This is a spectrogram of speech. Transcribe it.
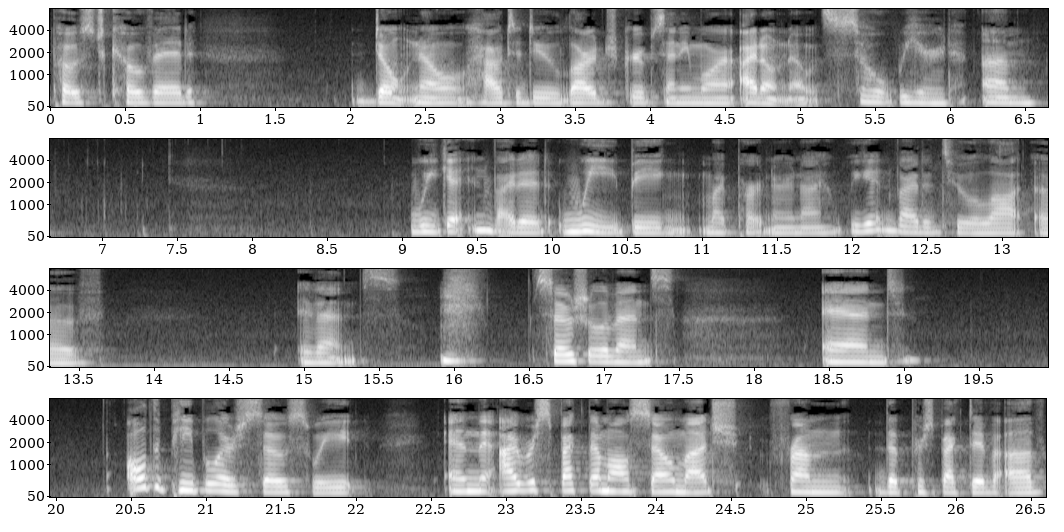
post COVID. Don't know how to do large groups anymore. I don't know. It's so weird. Um, we get invited, we being my partner and I, we get invited to a lot of events, social events, and all the people are so sweet. And I respect them all so much from the perspective of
